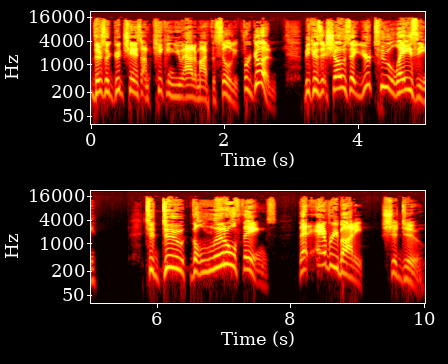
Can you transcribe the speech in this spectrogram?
there's a good chance I'm kicking you out of my facility for good because it shows that you're too lazy to do the little things that everybody should do.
